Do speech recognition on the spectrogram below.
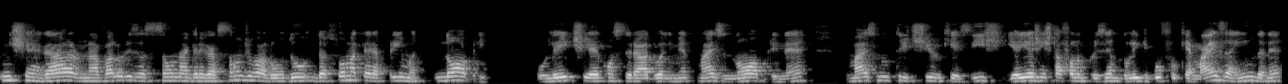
enxergaram na valorização, na agregação de valor do, da sua matéria-prima nobre. O leite é considerado o alimento mais nobre, né? Mais nutritivo que existe. E aí a gente está falando, por exemplo, do leite de búfalo, que é mais ainda, né?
